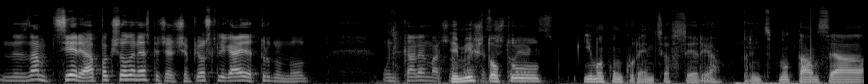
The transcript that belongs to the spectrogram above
не знам, серия, а пък що да не спечели. Шампионска лига е трудно, но уникален матч. Еми, защото има конкуренция в серия. Принципно там сега,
